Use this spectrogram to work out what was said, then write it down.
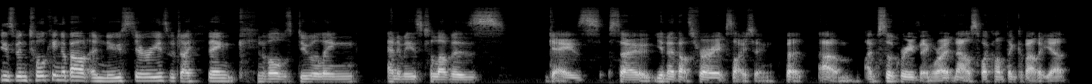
She's been talking about a new series which I think involves dueling enemies to lovers gays. So, you know, that's very exciting. But um, I'm still grieving right now, so I can't think about it yet.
